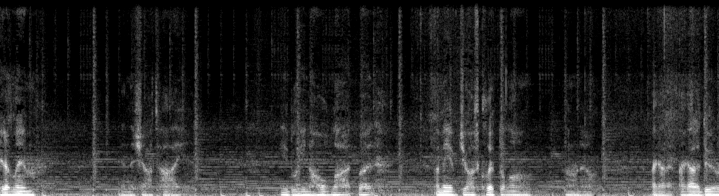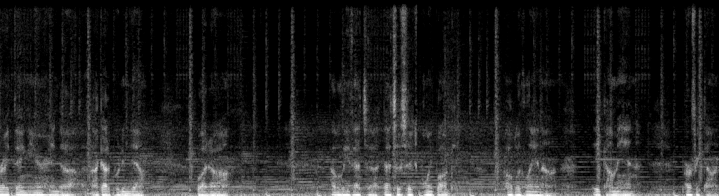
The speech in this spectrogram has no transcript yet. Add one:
hit a limb and the shot's high. He bleeding a whole lot, but I may have just clipped along. I don't know. I gotta, I gotta do the right thing here, and uh, I gotta put him down. But uh, I believe that's a that's a six point buck, public land hunt. He come in, perfect hunt.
